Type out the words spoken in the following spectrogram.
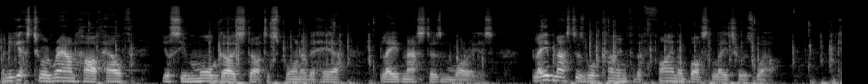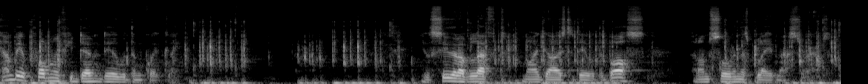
When he gets to around half health, you'll see more guys start to spawn over here, Blade Masters and Warriors. Blade Masters will come in for the final boss later as well. It can be a problem if you don't deal with them quickly. You'll see that I've left my guys to deal with the boss, and I'm sorting this Blade Master out.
